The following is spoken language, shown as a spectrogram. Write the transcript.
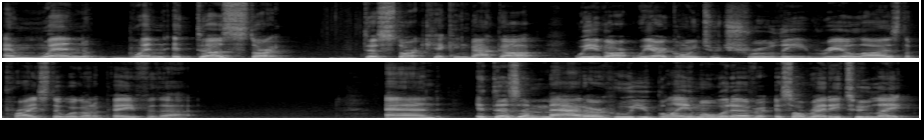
And when when it does start does start kicking back up, we are we are going to truly realize the price that we're going to pay for that. And it doesn't matter who you blame or whatever; it's already too late.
